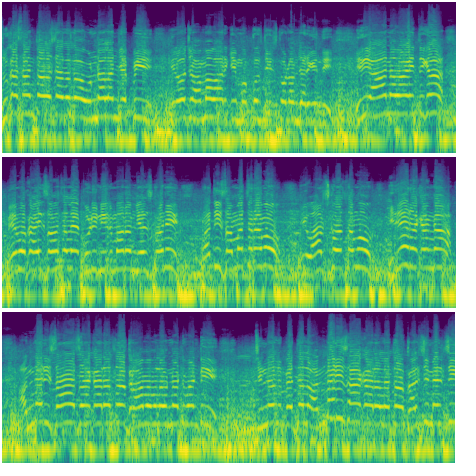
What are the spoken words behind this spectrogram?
సుఖ సంతోషాలతో ఉండాలని చెప్పి ఈరోజు అమ్మవారికి మొక్కులు తీసుకోవడం జరిగింది. ఇది ఆనవాయితీగా మేము ఒక ఐదు సంవత్సరాల గుడి నిర్మాణం చేసుకొని ప్రతి సంవత్సరము ఈ వార్షికోత్సవము ఇదే రకంగా అందరి సహాయ సహకారాలతో గ్రామంలో ఉన్నటువంటి చిన్నలు పెద్దలు అందరి సహకారాలతో కలిసిమెలిసి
